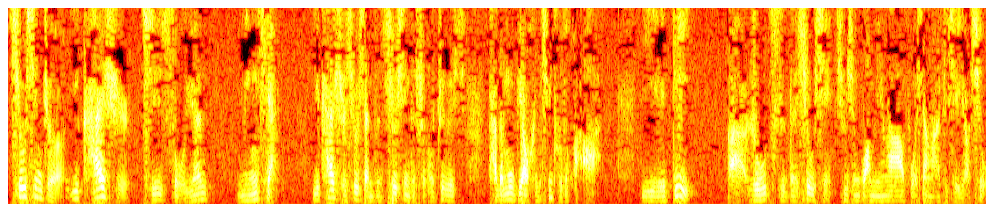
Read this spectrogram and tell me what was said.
修行者一开始其所缘明显，一开始修行的修行的时候，这个他的目标很清楚的话啊，野地啊如此的修行，修行光明啊、佛像啊这些要修，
